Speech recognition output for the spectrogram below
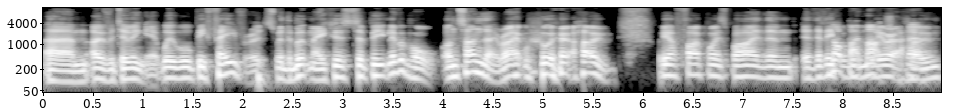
um, overdoing it. We will be favourites with the bookmakers to beat Liverpool on Sunday, right? We're at home. We are five points behind them. The not by much. We're at home.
